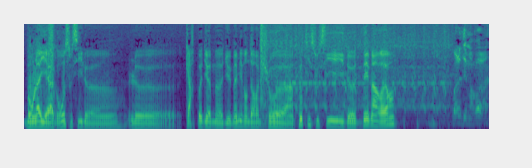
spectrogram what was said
Bon là il y a gros souci le le car podium du Mamie Vandoren Show a un petit souci de démarreur. Pas le démarreur, hein.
